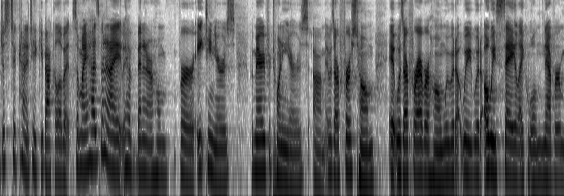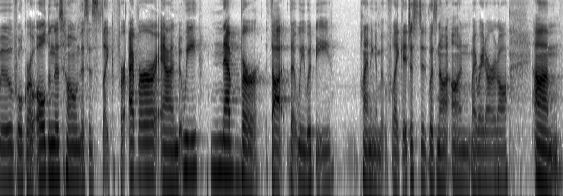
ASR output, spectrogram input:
just to kind of take you back a little bit. So my husband and I have been in our home for 18 years been married for 20 years. Um, it was our first home. It was our forever home. We would we would always say like we'll never move. We'll grow old in this home. This is like forever. And we never thought that we would be planning a move. Like it just it was not on my radar at all. Um,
